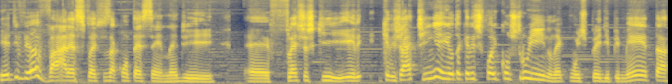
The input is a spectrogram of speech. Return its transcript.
e a gente vê várias flechas acontecendo, né? De é, flechas que ele, que ele já tinha e outra que eles foram construindo, né? Com spray de pimenta,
